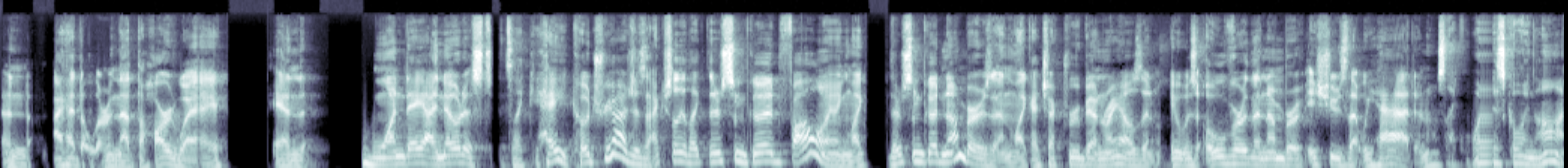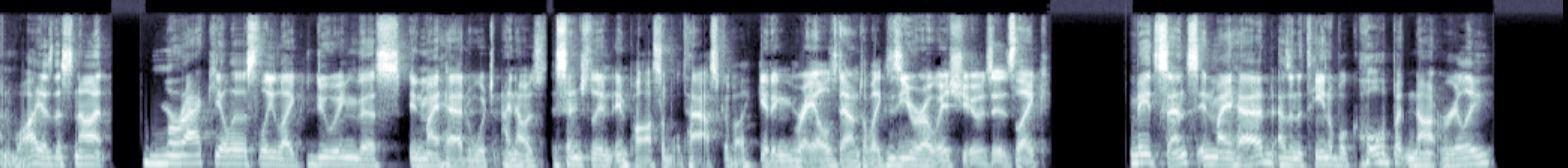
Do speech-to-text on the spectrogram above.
And I had to learn that the hard way. And one day I noticed it's like, hey, code triage is actually like there's some good following, like there's some good numbers. And like I checked Ruby on Rails and it was over the number of issues that we had. And I was like, what is going on? Why is this not miraculously like doing this in my head, which I know is essentially an impossible task of like getting Rails down to like zero issues is like made sense in my head as an attainable goal, but not really.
